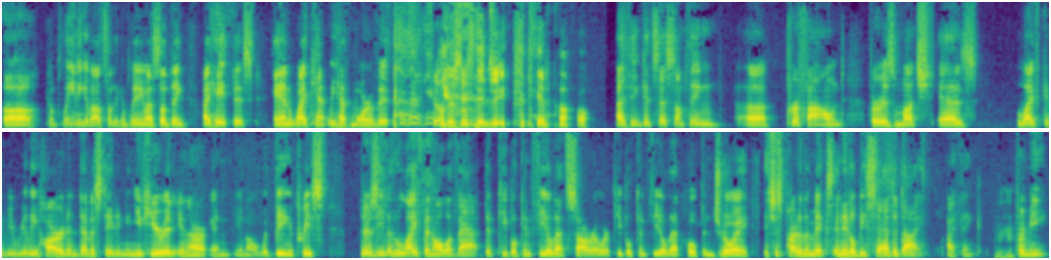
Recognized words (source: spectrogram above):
oh, complaining about something, complaining about something. I hate this, and why can't we have more of it? you know, they're so stingy. You know, I think it says something uh, profound. For as much as life can be really hard and devastating, and you hear it in our in you know with being a priest there's even life in all of that that people can feel that sorrow or people can feel that hope and joy it's just part of the mix and it'll be sad to die i think for me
